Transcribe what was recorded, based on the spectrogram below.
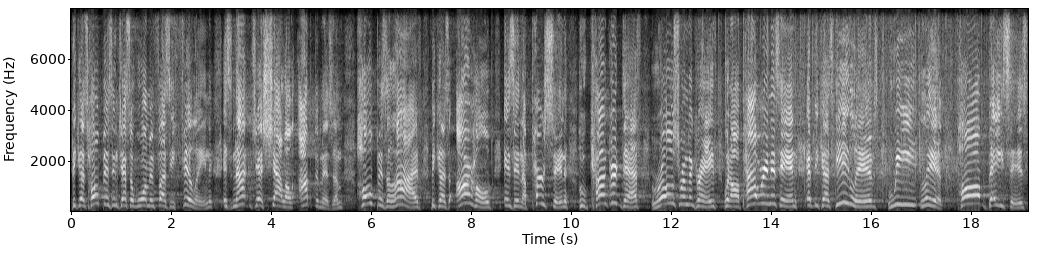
because hope isn't just a warm and fuzzy feeling. It's not just shallow optimism. Hope is alive because our hope is in a person who conquered death, rose from the grave with all power in his hand, and because he lives, we live. Paul bases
